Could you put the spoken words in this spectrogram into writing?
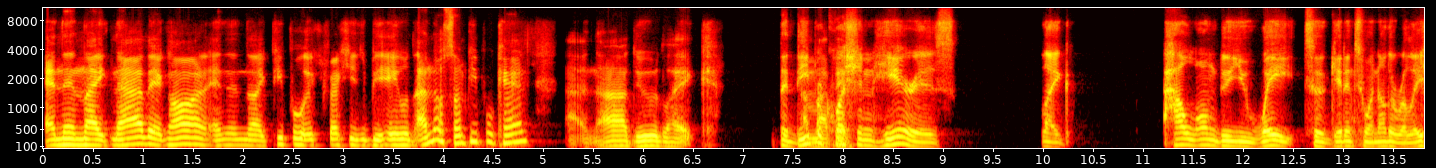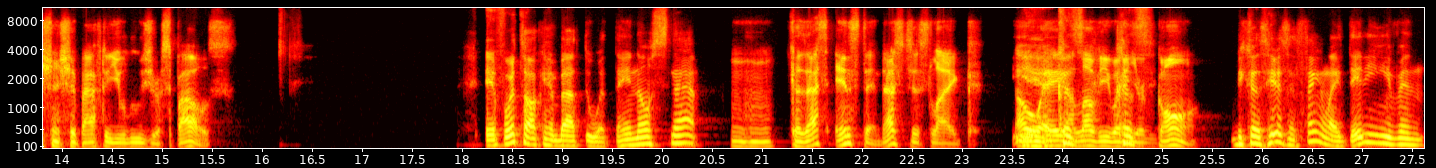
And then like now they're gone, and then like people expect you to be able. I know some people can. Uh, nah, dude. Like the deeper question here is like how long do you wait to get into another relationship after you lose your spouse? If we're talking about the what Thanos snap, because mm-hmm. that's instant. That's just like, oh yeah, hey, I love you, and you're gone. Because here's the thing: like they didn't even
